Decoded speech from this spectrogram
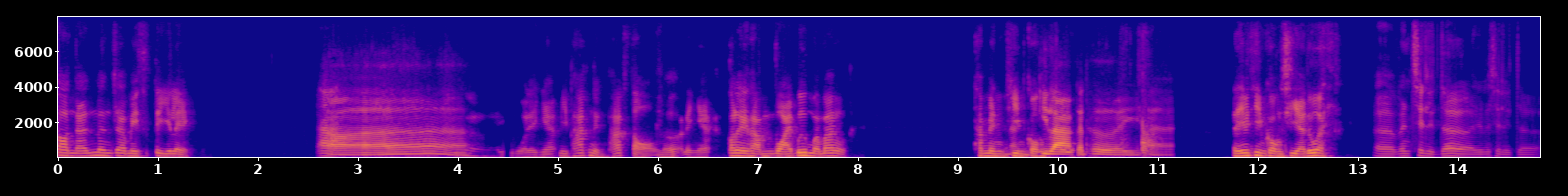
ตอนนั้นมันจะมีสตรีเหล็กอ่าอ่าอยู่อะไรเงี้ย มีภาคหนึ่งภาคสองเนอะอะไรเงี้ย ก็เลยทำไวบึมมามั่งทำเป็นทีมกองกีฬากระเทยอ่าอันนี้เป็นทีมกองเชียร์ด้วย เออเป็นเชลิเดอร์อันนี้เป็นเชลิเดอร์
